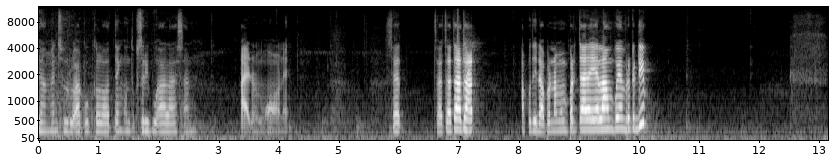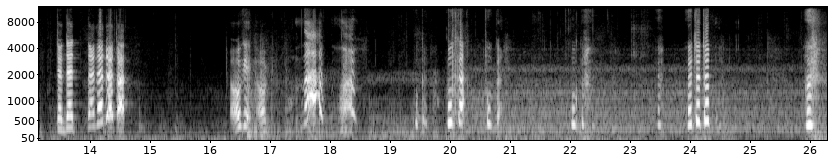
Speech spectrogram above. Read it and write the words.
Jangan suruh aku ke loteng untuk seribu alasan. I don't want it. Set. Set, set, set, set. Aku tidak pernah mempercayai lampu yang berkedip. Cat, cat, cat, cat, cat, cat. Oke, oke. Ah, ah. Buka, buka, buka. Buka. Ah, cat, cat. Ah.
